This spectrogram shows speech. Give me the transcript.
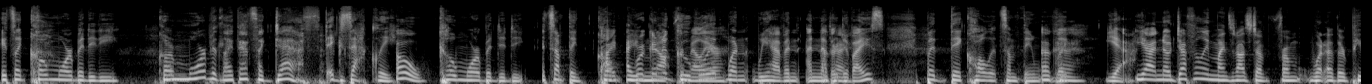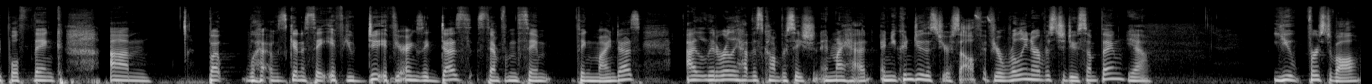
It's like comorbidity. Or morbid, like that's like death. Exactly. Oh. comorbidity. It's something. Co- I- we're gonna not Google familiar. it when we have an, another Okay. device, but they call it something Okay. like yeah, Yeah, no, definitely mine's not stuff from what other people think. Um, but what I was going to say, if you do, if your anxiety does stem from the same thing mine does, I literally have this conversation in my head, and you can do this to yourself. If you're really nervous to do something, yeah. you, first of all,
